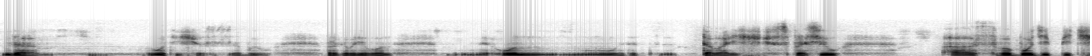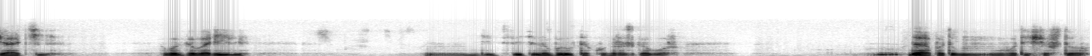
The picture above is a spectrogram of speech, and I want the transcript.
«Да, вот еще забыл», — проговорил он. «Он, ну, этот товарищ, спросил о свободе печати. Вы говорили?» «Действительно, был такой разговор». «Да, потом вот еще что...»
